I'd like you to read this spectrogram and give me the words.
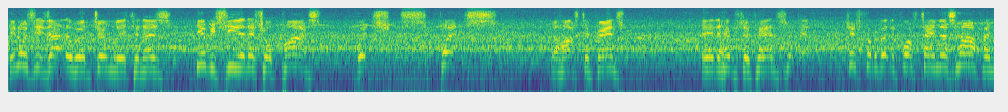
He knows exactly where Jim Leighton is. Here we see the initial pass, which splits the Hearts defence, uh, the Hibs defence, uh, just for about the first time this half. And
